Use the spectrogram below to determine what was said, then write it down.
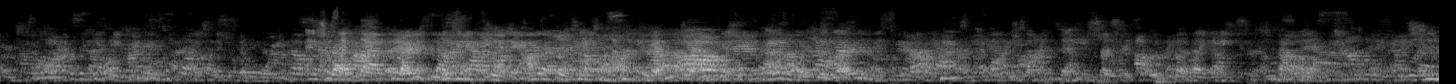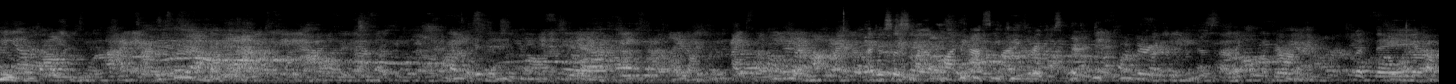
parents, because they can't be And it's just like that. Right, like have to, you have to teach them. But like, that was, she knew her values more. I just listened to a podcast by Courageous Parenting, but they have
